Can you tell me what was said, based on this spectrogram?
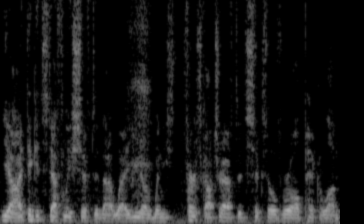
Yeah, I think it's definitely shifted that way. You know, when he first got drafted, six overall pick, a lot of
